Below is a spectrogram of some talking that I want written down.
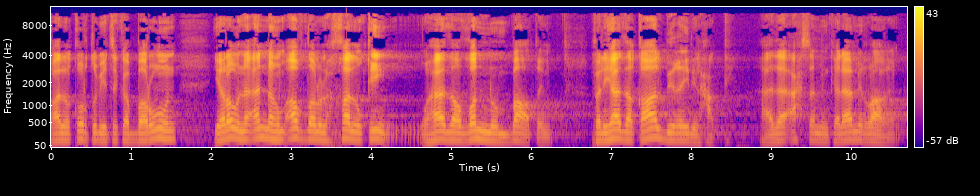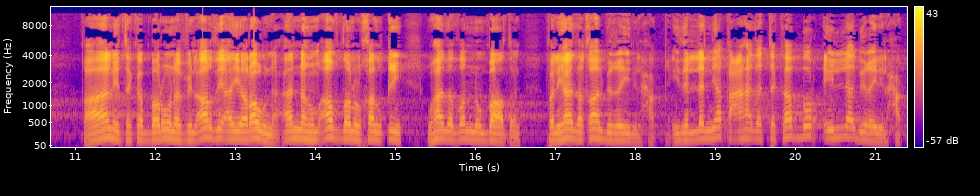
قال القرطبي يتكبرون يرون أنهم أفضل الخلق وهذا ظن باطل فلهذا قال بغير الحق هذا أحسن من كلام الراغب قال يتكبرون في الأرض أي يرون أنهم أفضل الخلق وهذا ظن باطل فلهذا قال بغير الحق اذا لن يقع هذا التكبر إلا بغير الحق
